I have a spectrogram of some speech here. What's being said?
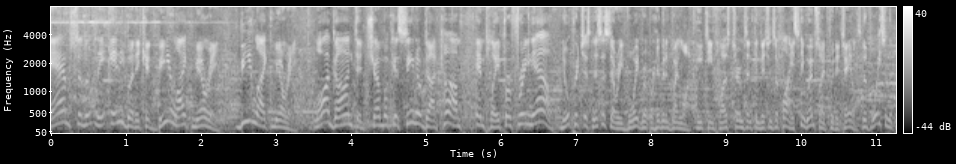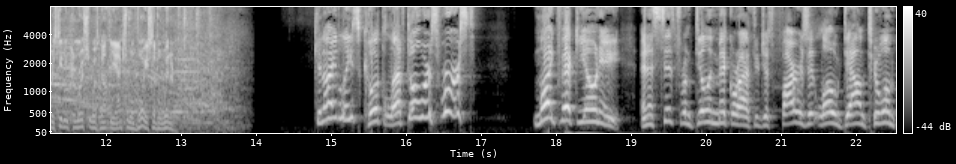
Absolutely anybody could be like Mary. Be like Mary. Log on to ChumbaCasino.com and play for free now. No purchase necessary. Void where prohibited by law. 18 plus terms and conditions apply. See website for details. The voice in the preceding commercial was not the actual voice of the winner. Can I at least cook leftovers first? Mike Vecchione, an assist from Dylan McIlrath, who just fires it low down to him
